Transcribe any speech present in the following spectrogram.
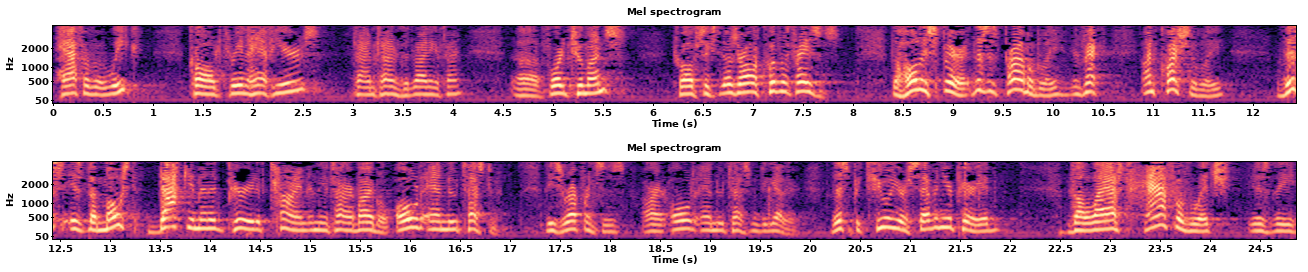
half of a week, called three and a half years, time times the dividing of time, uh, 42 months, 1260. Those are all equivalent phrases. The Holy Spirit, this is probably, in fact, unquestionably, this is the most documented period of time in the entire Bible, Old and New Testament. These references are in Old and New Testament together. This peculiar seven year period, the last half of which is the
